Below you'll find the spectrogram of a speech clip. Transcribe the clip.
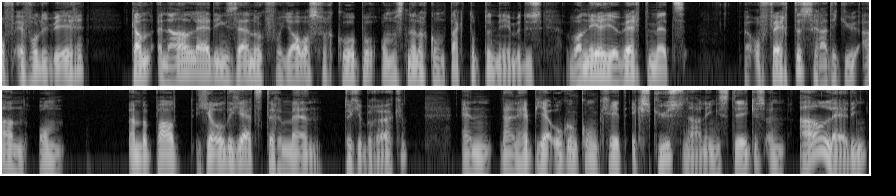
of evolueren, kan een aanleiding zijn ook voor jou als verkoper om sneller contact op te nemen. Dus wanneer je werkt met eh, offertes, raad ik u aan om een bepaald geldigheidstermijn te gebruiken. En dan heb jij ook een concreet excuus, een aanleiding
